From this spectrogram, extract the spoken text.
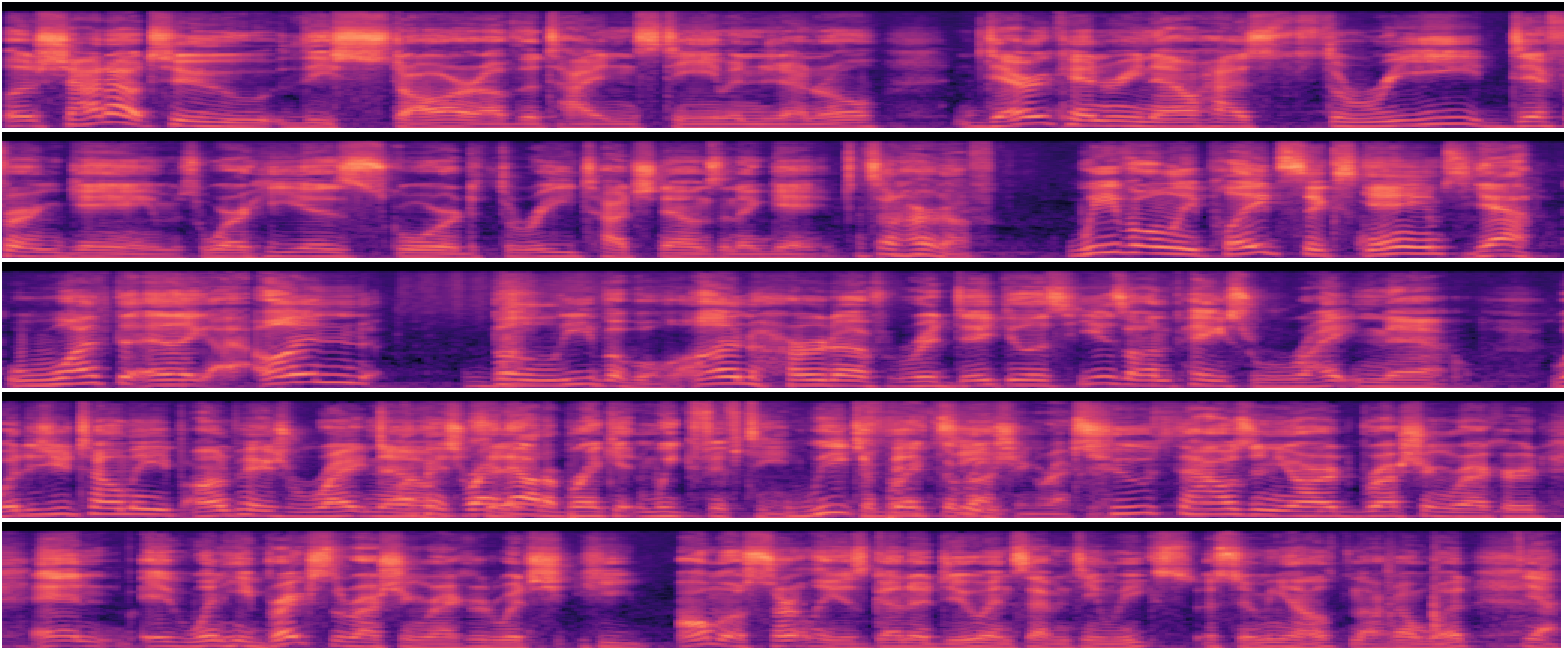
well. Shout out to the star of the Titans team in general. Derrick Henry now has three different games where he has scored three touchdowns in a game. That's unheard of. We've only played six games. Yeah. What the like unbelievable, unheard of, ridiculous. He is on pace right now what did you tell me on pace right now? On pace right to, now to break it in week 15. Week to 15, break the rushing record. 2,000 yard rushing record. And it, when he breaks the rushing record, which he almost certainly is going to do in 17 weeks, assuming health, knock on wood. Yeah.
